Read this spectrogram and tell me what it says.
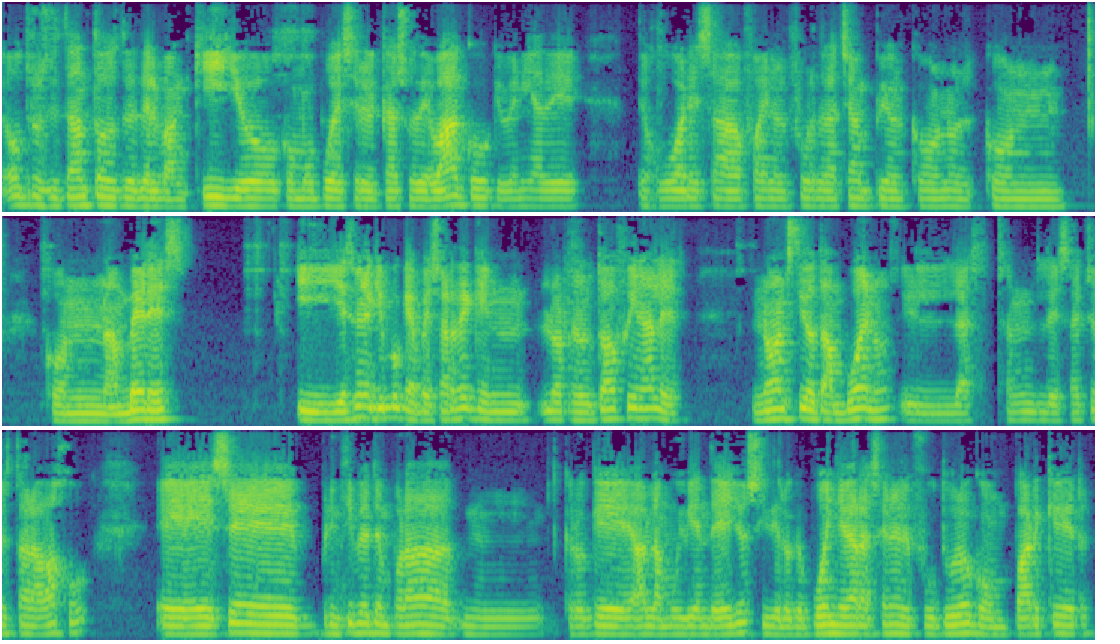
otros de tantos desde el banquillo, como puede ser el caso de Baco, que venía de, jugar esa Final Four de la Champions con, con, Amberes. Y es un equipo que a pesar de que los resultados finales no han sido tan buenos y les, ha hecho estar abajo, eh, ese principio de temporada mm, creo que habla muy bien de ellos y de lo que pueden llegar a ser en el futuro con Parker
